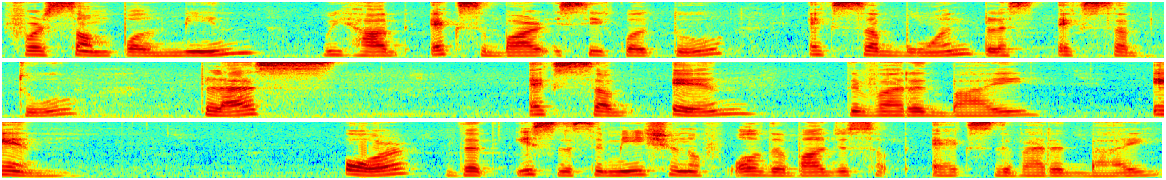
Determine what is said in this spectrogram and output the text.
For sample mean, we have x bar is equal to x sub 1 plus x sub 2 plus x sub n divided by n. Or that is the summation of all the values of x divided by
